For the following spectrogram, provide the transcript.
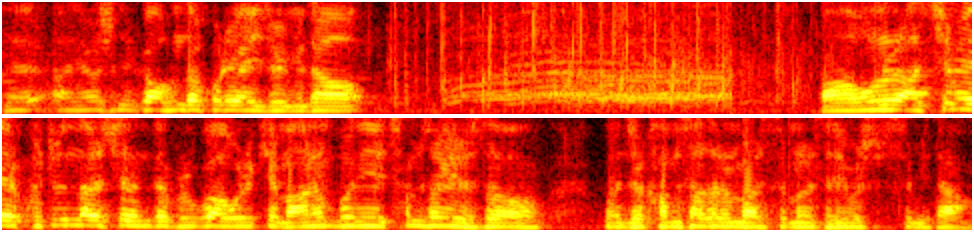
네, 안녕하십니까. 혼다코리아 이조입니다. 아, 오늘 아침에 궂은 날씨였는데 불구하고 이렇게 많은 분이 참석해 주셔서 먼저 감사드리는 말씀을 드리고 싶습니다.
